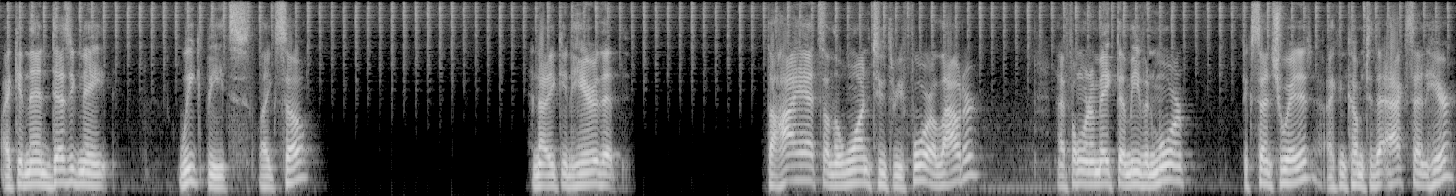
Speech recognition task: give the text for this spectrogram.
I can then designate weak beats like so. And now you can hear that the hi-hats on the one, two, three, four are louder. Now, if I want to make them even more accentuated, I can come to the accent here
